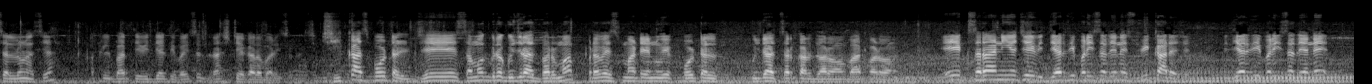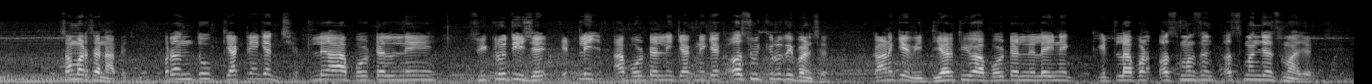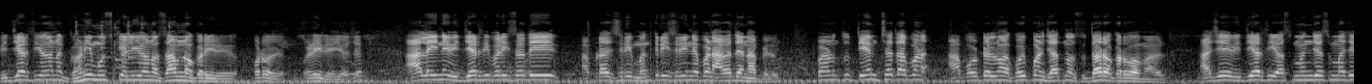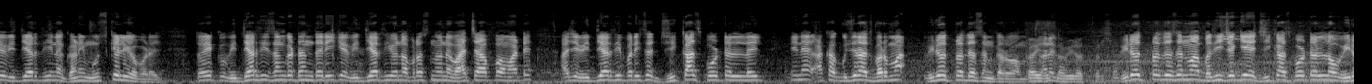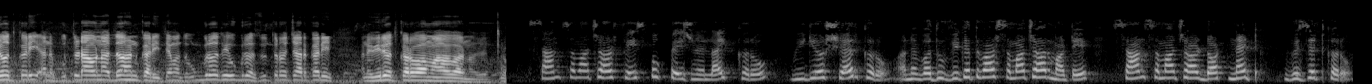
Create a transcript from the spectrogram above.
વિશાલ છે. અખિલ ભારતીય વિદ્યાર્થી પરિષદ, રાષ્ટ્રીય કારોબારી સદસ્ય. જીકાસ પોર્ટલ, જે સમગ્ર ગુજરાતભરમાં પ્રવેશ માટેનું એક પોર્ટલ ગુજરાત સરકાર દ્વારા બહાર પાડવામાં એ એક સરાહનીય છે, વિદ્યાર્થી પરિષદ એને સ્વીકારે છે. વિદ્યાર્થી પરિષદ એને સમર્થન આપે છે. પરંતુ ક્યાંક ને ક્યાંક જેટલા આ પોર્ટલની સ્વીકૃતિ છે, એટલી જ આ પોર્ટલની ક્યાંક ને ક્યાંક અસ્વીકૃતિ પણ છે. કારણ કે વિદ્યાર્થીઓ આ પોર્ટલને લઈને કેટલા પણ અસમંજસ અસમંજસમાં છે. વિદ્યાર્થીઓને ઘણી મુશ્કેલીઓનો સામનો કરી રહ્યો પડી રહ્યો છે. આ લઈને વિદ્યાર્થી પરિષદે આપણા શ્રી મંત્રીશ્રીને પણ આવેદન આપેલું છે. પરંતુ તેમ છતાં પણ આ પોર્ટલમાં કોઈ પણ જાતનો સુધારો કરવામાં આવેલો આજે વિદ્યાર્થી અસમંજસમાં છે. વિદ્યાર્થીને ઘણી મુશ્કેલીઓ પડે છે. તો એક વિદ્યાર્થી સંગઠન તરીકે વિદ્યાર્થીઓના પ્રશ્નોને વાચા આપવા માટે આજે વિદ્યાર્થી પરિષદ જીકાસ પોર્ટલ લઈ એને આખા ગુજરાતભરમાં વિરોધ પ્રદર્શન કરવામાં વિરોધ પ્રદર્શનમાં બધી જગ્યાએ જીકાસ પોર્ટલનો વિરોધ કરી અને પુતળાઓના દહન કરી તેમજ ઉગ્રથી ઉગ્ર સૂત્રોચ્ચાર કરી અને વિરોધ કરવામાં આવવાનો છે. સાંજ સમાચાર ફેસબુક પેજને લાઇક કરો વીડિયો શેર કરો અને વધુ વિગતવાર સમાચાર માટે સાંજ સમાચાર ડોટ નેટ વિઝિટ કરો.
